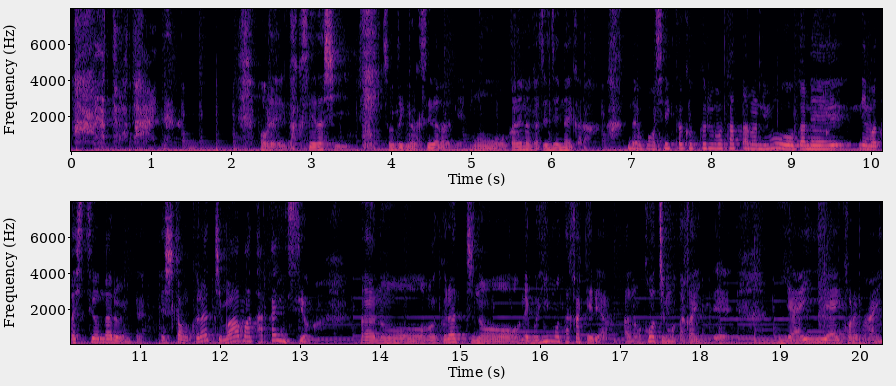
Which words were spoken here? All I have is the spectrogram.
はあ、やってもうた、みたいな。俺、学生だし、その時学生だからね、もうお金なんか全然ないから。でもせっかく車買ったのにもうお金ね、また必要になるみたいな。で、しかもクラッチまあまあ高いんですよ。あのまあクラッチの、ね、部品も高けりゃ、あの、工賃も高いんで、いやいや、これ参っ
